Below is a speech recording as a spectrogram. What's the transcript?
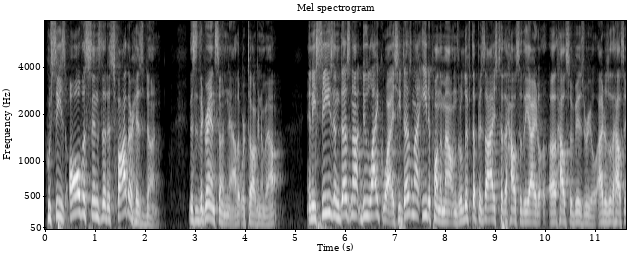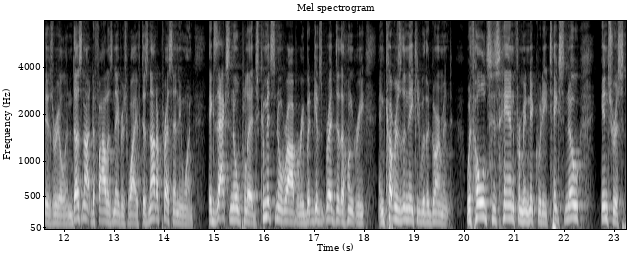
who sees all the sins that his father has done. This is the grandson now that we're talking about and he sees and does not do likewise. He does not eat upon the mountains or lift up his eyes to the house of the idol, uh, house of Israel, idols of the house of Israel, and does not defile his neighbor's wife, does not oppress anyone, exacts no pledge, commits no robbery, but gives bread to the hungry and covers the naked with a garment, withholds his hand from iniquity, takes no interest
